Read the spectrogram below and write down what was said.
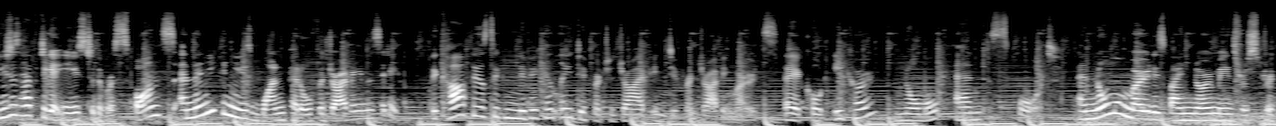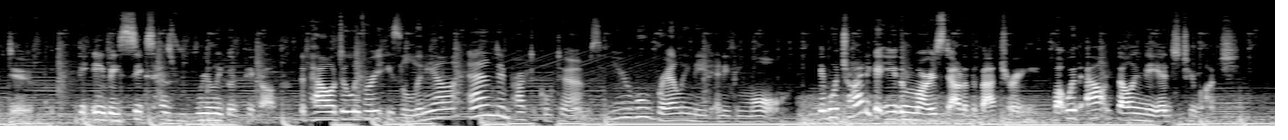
you just have to get used to the response and then you can use one pedal for driving in the city. The car feels significantly different to drive in different driving modes. They are called Eco, Normal and Sport. And normal mode is by no means restrictive. The EV6 has really good pickup. The power delivery is linear and in practical terms, you will rarely need anything more. It will try to get you the most out of the battery, but without dulling the edge too much.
